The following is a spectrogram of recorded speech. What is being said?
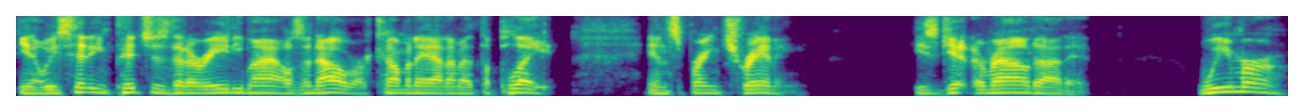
you know, he's hitting pitches that are 80 miles an hour coming at him at the plate in spring training. He's getting around on it. Wiemer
